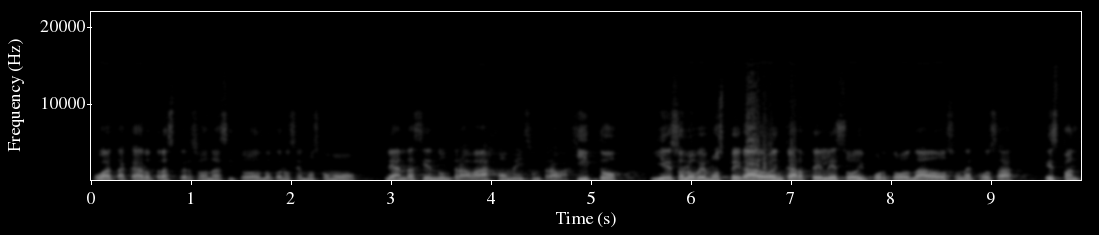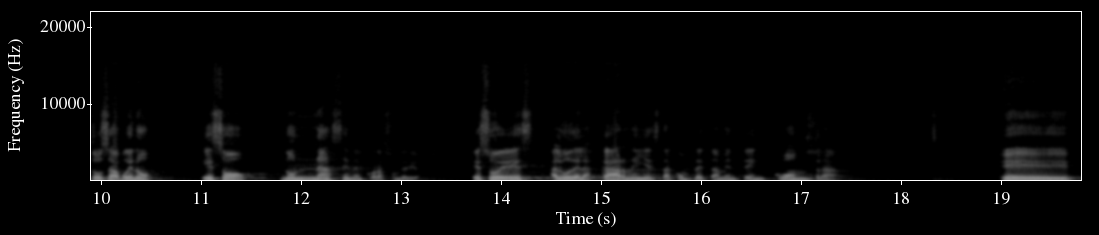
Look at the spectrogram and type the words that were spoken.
o atacar otras personas. Y todos lo conocemos como le anda haciendo un trabajo, me hizo un trabajito, y eso lo vemos pegado en carteles hoy por todos lados, una cosa espantosa. Bueno, eso no nace en el corazón de Dios. Eso es algo de la carne y está completamente en contra. Eh,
